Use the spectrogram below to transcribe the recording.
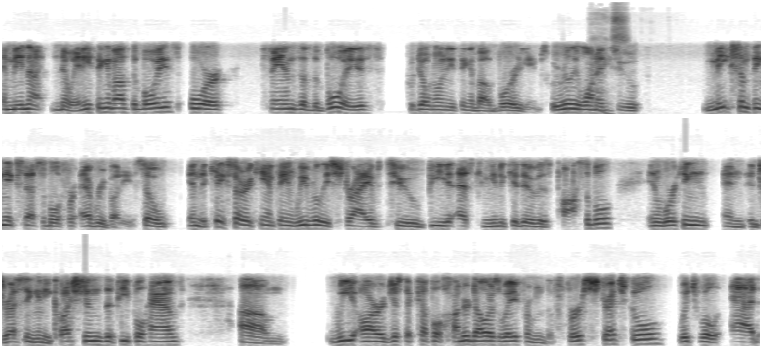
and may not know anything about the boys or fans of the boys who don't know anything about board games. We really wanted Nice. to make something accessible for everybody. So in the Kickstarter campaign, we really strive to be as communicative as possible in working and addressing any questions that people have. Um, we are just a couple hundred dollars away from the first stretch goal, which will add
